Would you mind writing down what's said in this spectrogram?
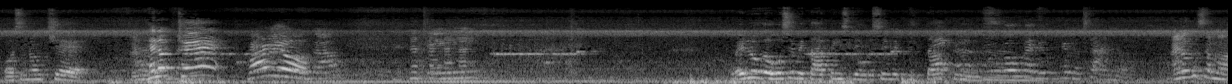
O, si Ma'am Che. Hello, Che! Mario! May lugaw kasi may toppings din kasi may big toppings. Ano gusto mo?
